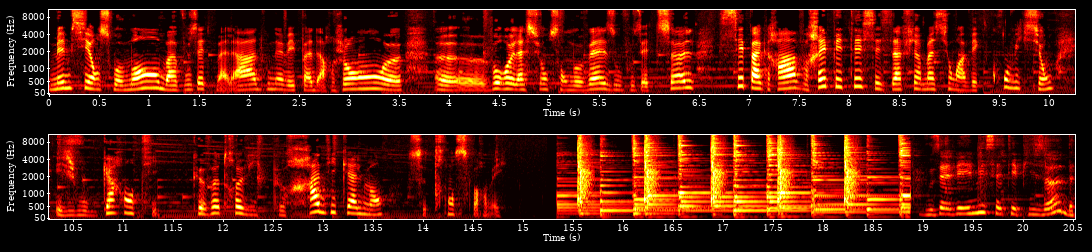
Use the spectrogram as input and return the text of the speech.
Même si en ce moment, bah, vous êtes malade, vous n'avez pas d'argent, euh, euh, vos relations sont mauvaises ou vous êtes seul, c'est pas grave. Répétez ces affirmations avec conviction et je vous garantis que votre vie peut radicalement se transformer. Vous avez aimé cet épisode?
